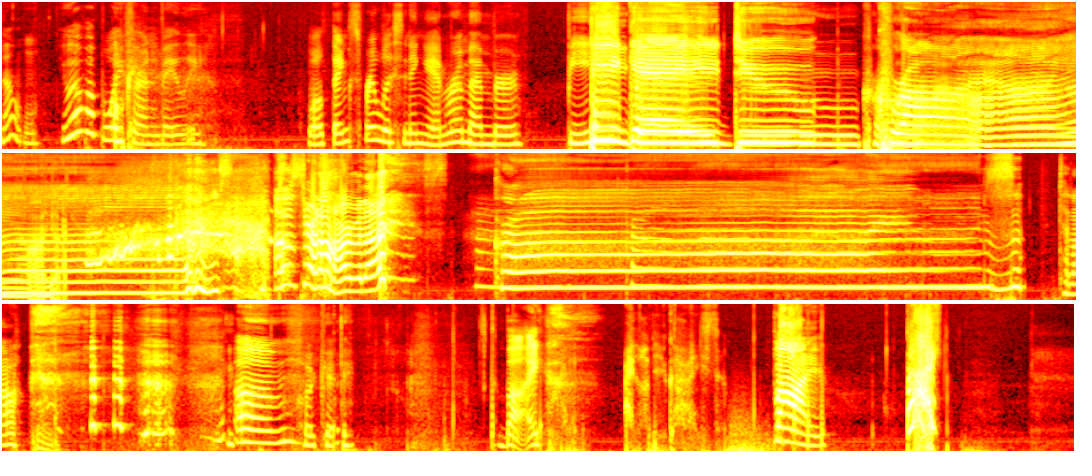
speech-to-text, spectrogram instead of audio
No. You have a boyfriend, Bailey. Well, thanks for listening and remember be, Be gay, do crime. Crimes. I was trying to harmonize. Crimes. Ta-da. um. Okay. Bye. I love you guys. Bye. Bye.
